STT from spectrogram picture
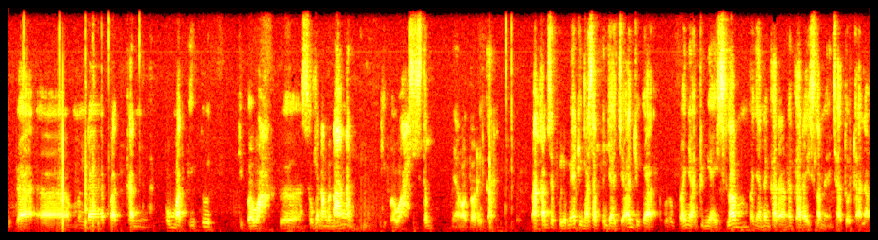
juga uh, mendapatkan umat itu di bawah kesewenang-wenangan, di bawah sistem yang otoriter. Bahkan sebelumnya di masa penjajahan juga banyak dunia Islam, banyak negara-negara Islam yang jatuh dalam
